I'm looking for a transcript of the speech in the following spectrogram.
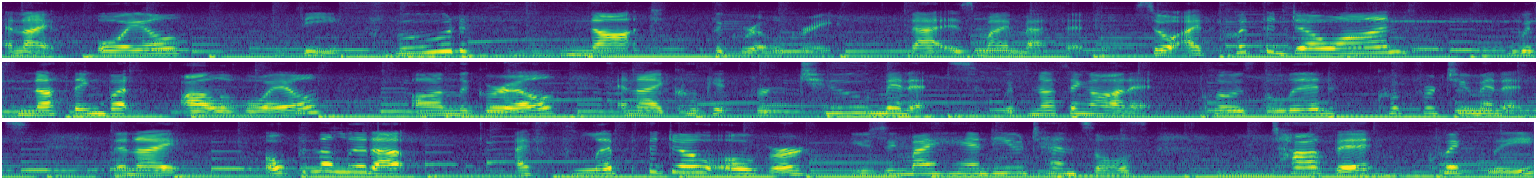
and I oil the food, not the grill grate. That is my method. So I put the dough on with nothing but olive oil on the grill and I cook it for two minutes with nothing on it. Close the lid, cook for two minutes. Then I open the lid up I flip the dough over using my handy utensils, top it quickly,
